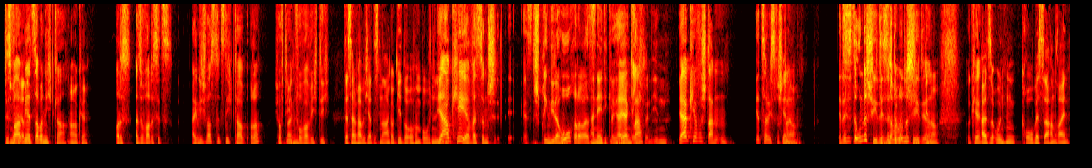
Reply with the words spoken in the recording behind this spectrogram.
Das war Erde. mir jetzt aber nicht klar. Ah, okay. War das, also war das jetzt, eigentlich war es jetzt nicht klar, oder? Ich hoffe, die Weiß Info war wichtig. Deshalb habe ich ja das Nagergitter auf dem Boden liegen. Ja, okay, ja, was sonst, äh, springen die da hoch oder was? Ah, nee, die ja, ja, klar. sich von innen. Ja, okay, verstanden. Jetzt habe ich es verstanden. Genau. Ja, das ist der Unterschied. Das, ist, aber ein Unterschied, ja. genau. Okay. Also unten grobe Sachen rein.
